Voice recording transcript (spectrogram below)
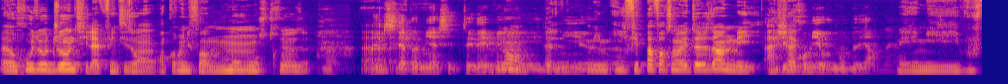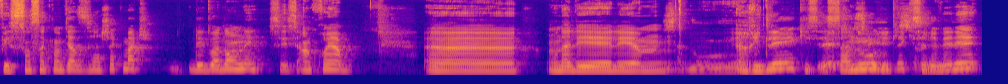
Julio Jones, il a fait une saison en- encore une fois monstrueuse. Euh, Même s'il a pas mis assez de TD, mais non, il a mis. il, euh, fait pas forcément les touchdowns, mais à il est premier au nombre de yards. Mais, mais il vous fait 150 yards à chaque match, les doigts dans le nez, c'est incroyable. Euh, on a les, les Sanou, Ridley, qui, Ridley Sanou, s'est- Ridley qui s'est révélé,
